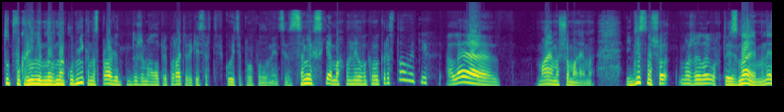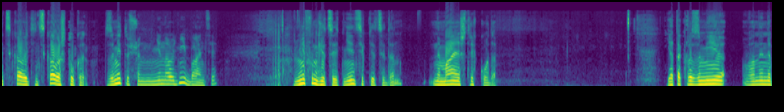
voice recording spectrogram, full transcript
тут в Україні на клубніки насправді дуже мало препаратів, які сертифікуються по полуниці. В самих схемах вони використовують їх, але маємо, що маємо. Єдине, що можливо хтось знає, мене цікавить цікава штука. Замітив, що ні на одній банці, ні фунгіцид, ні інсектицида немає штрих-кода. Я так розумію, вони не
